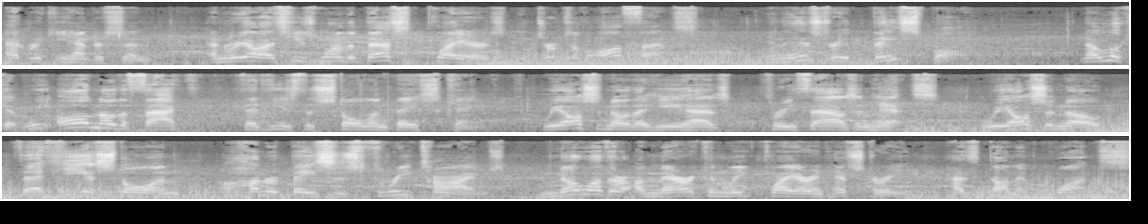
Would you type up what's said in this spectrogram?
at Rickey Henderson and realize he's one of the best players in terms of offense in the history of baseball. Now look at we all know the fact that he's the stolen base king. We also know that he has 3,000 hits. We also know that he has stolen 100 bases three times. No other American League player in history has done it once.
